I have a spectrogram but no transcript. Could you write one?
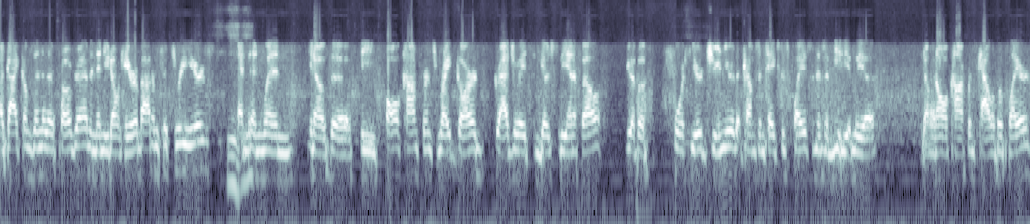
a guy comes into their program and then you don't hear about him for three years, and then when you know the the all conference right guard graduates and goes to the NFL, you have a fourth year junior that comes and takes his place and is immediately a you know an all conference caliber player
